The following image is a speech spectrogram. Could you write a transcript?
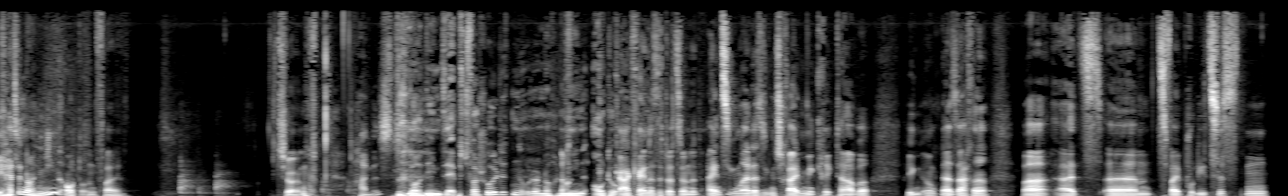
Ich hatte noch nie einen Autounfall. Entschuldigung. Hannes? noch nie einen selbstverschuldeten oder noch, nie ein Auto? Gar keine Situation. Das einzige Mal, dass ich ein Schreiben gekriegt habe, wegen irgendeiner Sache, war, als ähm, zwei Polizisten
